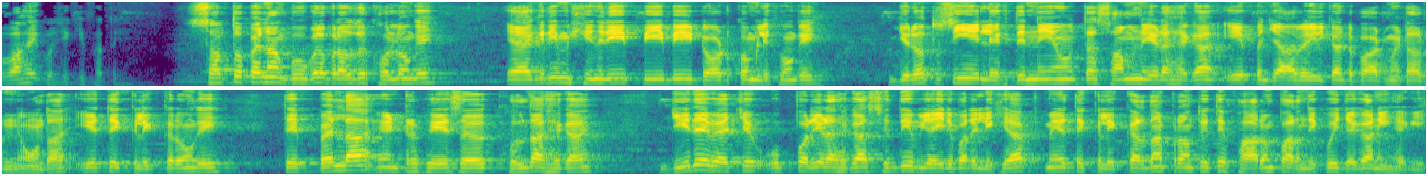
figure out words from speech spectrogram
ਵਾਹਿਗੁਰੂ ਜੀ ਕੀ ਫਤਿਹ। ਸਭ ਤੋਂ ਪਹਿਲਾਂ ਗੂਗਲ ਬਰਾਊਜ਼ਰ ਖੋਲੋਗੇ agrimachinerypb.com ਲਿਖੋਗੇ। ਜਦੋਂ ਤੁਸੀਂ ਇਹ ਲਿਖ ਦਿੰਦੇ ਹੋ ਤਾਂ ਸਾਹਮਣੇ ਜਿਹੜਾ ਹੈਗਾ ਇਹ ਪੰਜਾਬ ਐਗਰੀਕਲਚਰ ਡਿਪਾਰਟਮੈਂਟ ਆਉਂਦਾ, ਇਹ ਤੇ ਕਲਿੱਕ ਕਰੋਗੇ ਤੇ ਪਹਿਲਾ ਇੰਟਰਫੇਸ ਖੁੱਲਦਾ ਹੈਗਾ, ਜਿਹਦੇ ਵਿੱਚ ਉੱਪਰ ਜਿਹੜਾ ਹੈਗਾ ਸਿੱਧੀ ਬਿਜਾਈ ਦੇ ਬਾਰੇ ਲਿਖਿਆ, ਮੈਂ ਇਹ ਤੇ ਕਲਿੱਕ ਕਰਦਾ ਪਰੰਤੂ ਇੱਥੇ ਫਾਰਮ ਭਰਨ ਦੀ ਕੋਈ ਜਗ੍ਹਾ ਨਹੀਂ ਹੈਗੀ।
